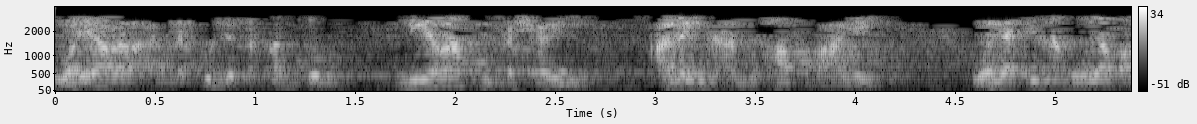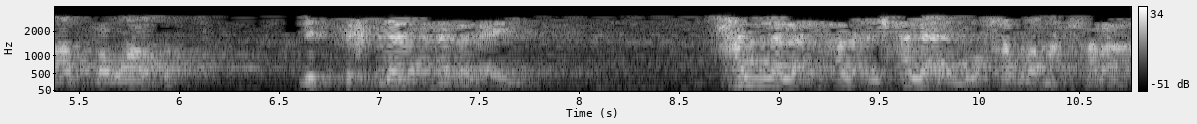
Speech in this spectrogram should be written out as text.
ويرى أن كل تقدم ميراث البشرية علينا أن نحافظ عليه ولكنه يضع الضوابط لاستخدام هذا العلم. حلل الحلال وحرم الحرام.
